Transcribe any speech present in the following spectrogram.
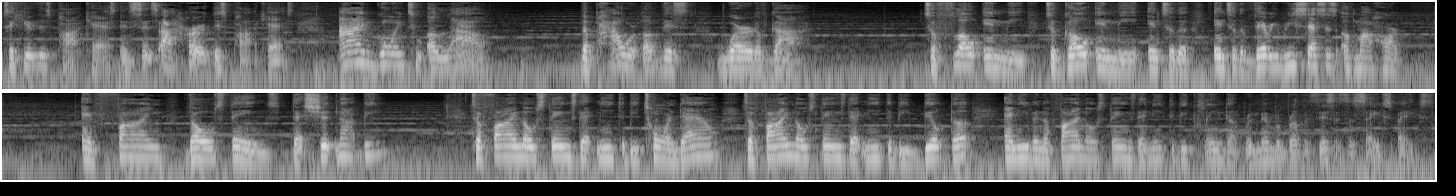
to hear this podcast. And since I heard this podcast, I'm going to allow the power of this word of God to flow in me, to go in me into the into the very recesses of my heart and find those things that should not be, to find those things that need to be torn down, to find those things that need to be built up, and even to find those things that need to be cleaned up. Remember, brothers, this is a safe space.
